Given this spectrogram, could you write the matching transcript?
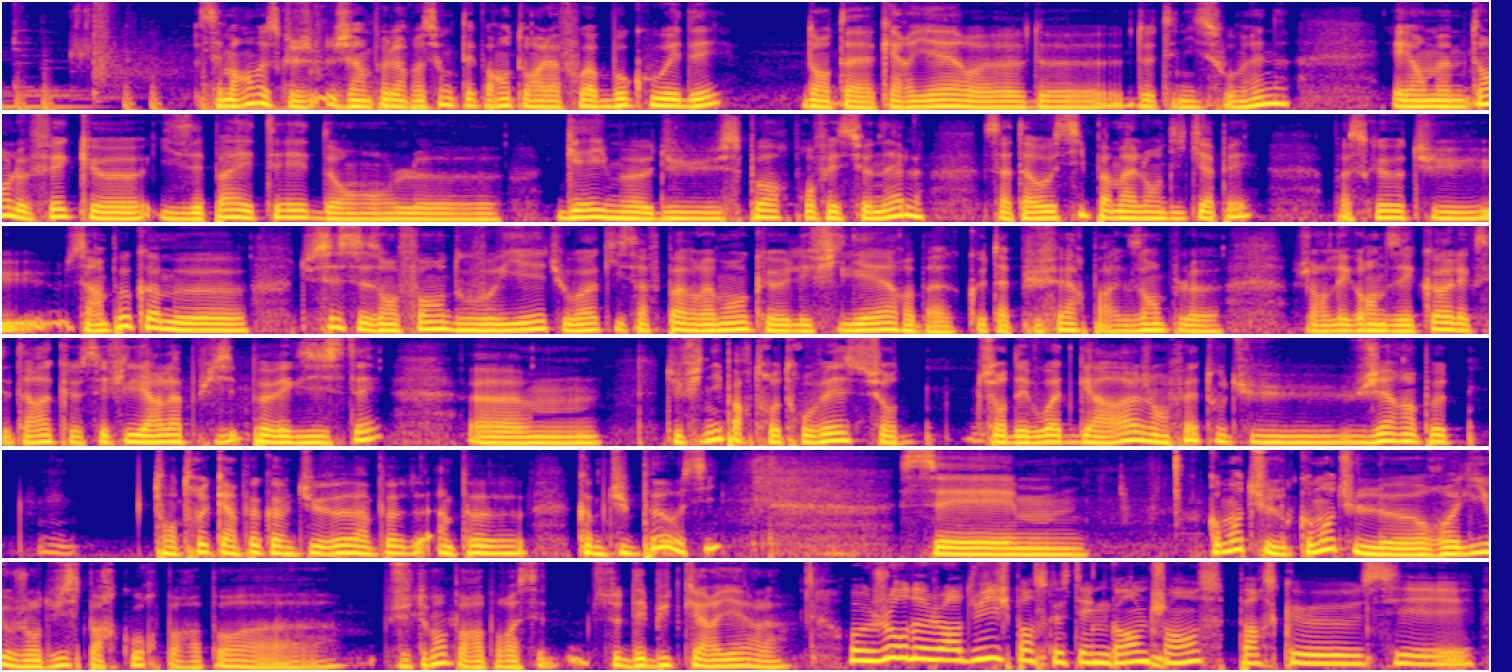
C'est marrant parce que j'ai un peu l'impression que tes parents t'ont à la fois beaucoup aidé dans ta carrière euh, de, de tenniswoman et en même temps le fait qu'ils aient pas été dans le game du sport professionnel, ça t'a aussi pas mal handicapé parce que tu c'est un peu comme euh, tu sais ces enfants d'ouvriers tu vois qui savent pas vraiment que les filières bah, que tu as pu faire par exemple genre les grandes écoles etc que ces filières là peuvent exister. Euh, tu finis par te retrouver sur sur des voies de garage en fait où tu gères un peu ton truc un peu comme tu veux un peu un peu comme tu peux aussi c'est comment tu comment tu le relis aujourd'hui ce parcours par rapport à justement par rapport à ce début de carrière là? Au jour d'aujourd'hui, je pense que c'était une grande chance parce que c'est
